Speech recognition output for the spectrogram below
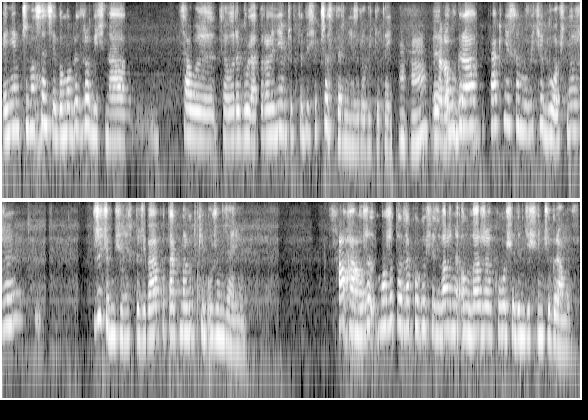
Ja nie wiem, czy ma sens, ja go mogę zrobić na cały, cały regulator, ale nie wiem, czy wtedy się przester nie zrobi tutaj. Mhm, On gra tak niesamowicie głośno, że w życiu bym się nie spodziewała po tak malutkim urządzeniu. Aha, Aha może, może to dla kogoś jest ważne, on waży około 70 gramów.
